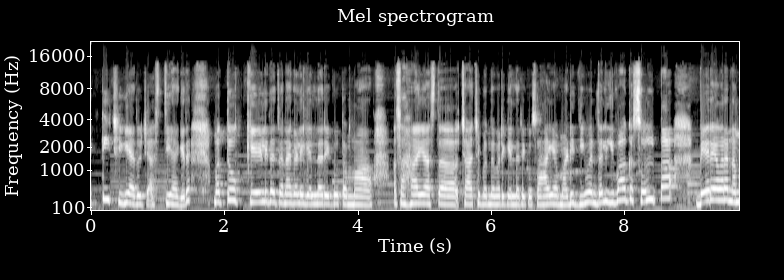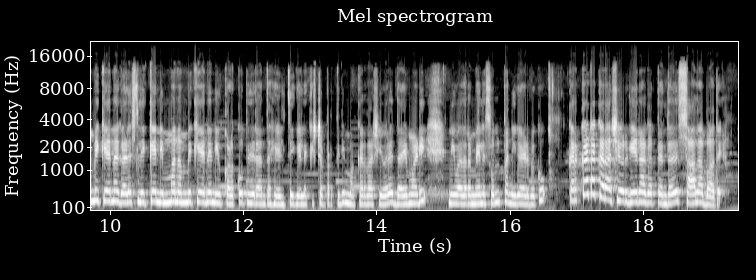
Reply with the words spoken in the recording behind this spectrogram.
ಇತ್ತೀಚೆಗೆ ಅದು ಜಾಸ್ತಿ ಆಗಿದೆ. ಮತ್ತು ಕೇಳಿದ ಜನಗಳಿಗೆಲ್ಲರಿಗೂ ತಮ್ಮ ಸಹಾಯ ಚಾಚಿ ಬಂದವರಿಗೆಲ್ಲರಿಗೂ ಸಹಾಯ ಮಾಡಿ ಜೀವನದಲ್ಲಿ ಇವಾಗ ಸ್ವಲ್ಪ ಬೇರೆಯವರ ನಂಬಿಕೆಯನ್ನು ಗಳಿಸಲಿಕ್ಕೆ, ನಿಮ್ಮ ನಂಬಿಕೆಯನ್ನೇ ನೀವು ಕಳ್ಕೊತಿದ್ದೀರಾ ಅಂತ ಹೇಳ್ತಿ ಹೇಳಕ್ಕೆ ಇಷ್ಟಪಡ್ತೀನಿ. ಮಕರ ರಾಶಿಯವರೇ, ದಯಮಾಡಿ ನೀವು ಅದರ ಮೇಲೆ ಸ್ವಲ್ಪ ನಿಗಾ ಇಡಬೇಕು. ಕರ್ಕಾಟಕ ರಾಶಿಯವ್ರಿಗೆ ಏನಾಗುತ್ತೆ ಅಂತಂದರೆ ಸಾಲ ಬಾಧೆ.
